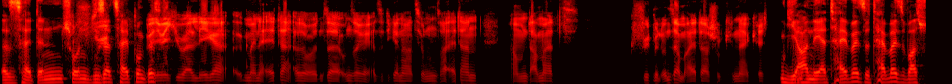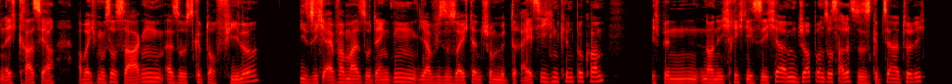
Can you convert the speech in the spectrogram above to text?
dass es halt dann schon Früh. dieser Zeitpunkt Wenn ist. ich überlege, meine Eltern, also unser, unsere, also die Generation unserer Eltern haben damals gefühlt mit unserem Alter schon Kinder gekriegt. Ja, Mhm. nee, teilweise, teilweise war es schon echt krass, ja. Aber ich muss auch sagen, also es gibt auch viele, die sich einfach mal so denken, ja, wieso soll ich denn schon mit 30 ein Kind bekommen? Ich bin noch nicht richtig sicher im Job und so ist alles. Das gibt's ja natürlich.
